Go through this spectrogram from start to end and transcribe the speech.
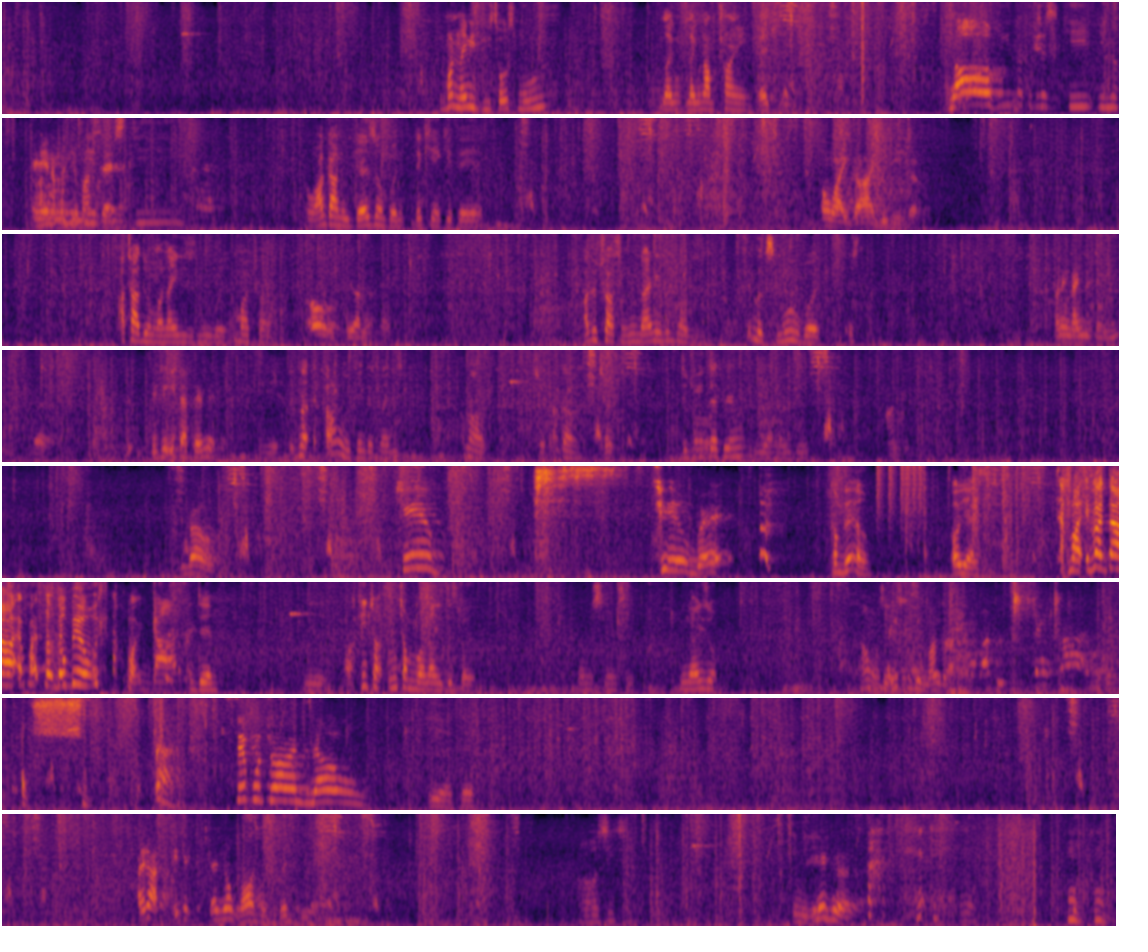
My 90 be so smooth. Like like when I'm trying actually. No! You know, just keep, you know. And then I'm gonna do my oh, setting. bestie. Oh, I got a new zone, but they can't get there yet. Oh my god, you did that. I'll try to do my 90s new way. I'm gonna try. Oh, yeah, no, no. I'll just tried some new 90s. Them ones, They look smooth, but it's I think 90 on me. But did you eat that pyramid? yeah. It's not. I don't really think that's 90s. I'm not. Check. I gotta check. Did you eat that pyramid? Yeah, I know you did. Bro. Chill. Chill, bro. Come down. Oh yes. If I if I die, if I don't, don't build. Oh my god. And then. Yeah. Oh, I keep trying. I'm trying to run 90 this way. Let me see, let me see. You know, he's I don't want to I used to do. Minecraft. Okay. Oh, shoot. Simpletrons, no. Yeah, okay. I got, it, there's no log with glitchy out. Oh, jeez. Give me that. Nigga. Come on, come on.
